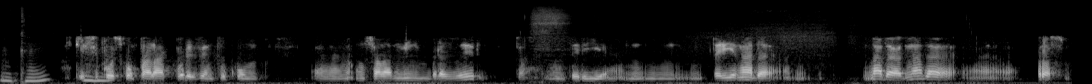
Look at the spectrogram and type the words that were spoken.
Ok. que se fosse comparar, por exemplo, com ah, um salário mínimo brasileiro, tá, não teria, não, teria nada, nada, nada ah, próximo.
